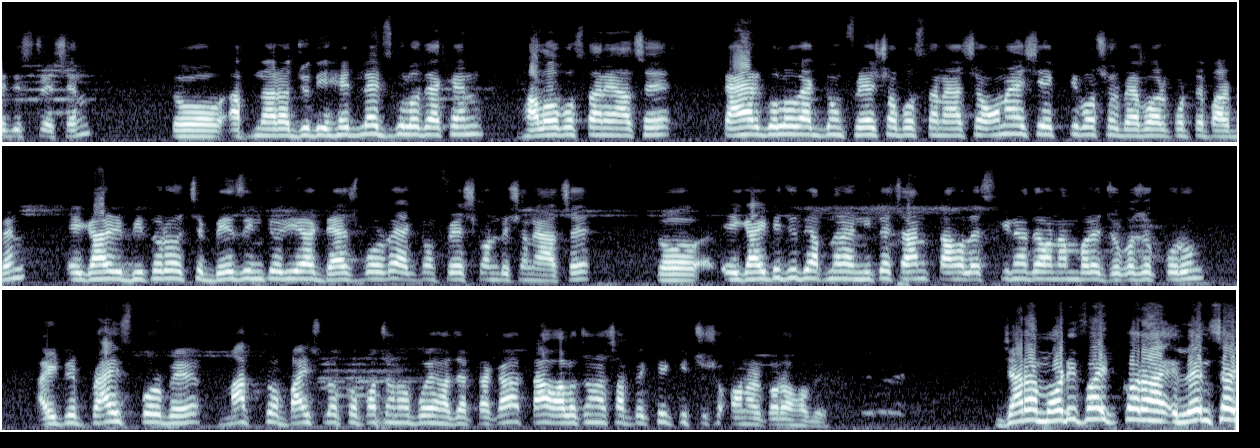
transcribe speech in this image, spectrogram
রেজিস্ট্রেশন তো আপনারা যদি হেডলাইটসগুলো দেখেন, ভালো অবস্থানে আছে টায়ারগুলো একদম ফ্রেশ অবস্থানে আছে, অনায়াসে একটি বছর ব্যবহার করতে পারবেন। এই গাড়ির ভিতরে হচ্ছে বেজ ইন্টেরিয়ার ড্যাশবোর্ডও একদম ফ্রেশ কন্ডিশনে আছে। তো এই গাড়িটি যদি আপনারা নিতে চান, তাহলে স্ক্রিনে দেওয়া নাম্বারে যোগাযোগ করুন। আর এটির প্রাইস পড়বে মাত্র বাইশ লক্ষ পঁচানব্বই হাজার টাকা। তাও আলোচনা সাপেক্ষে কিছু অনার করা হবে। যারা মডিফাইড করা লেন্সার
